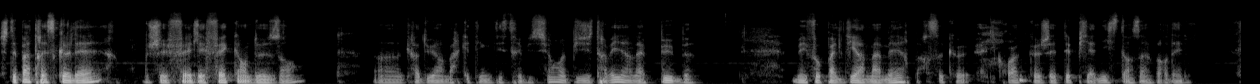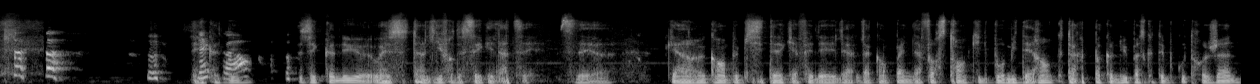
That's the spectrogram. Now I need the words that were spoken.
Je n'étais pas très scolaire. J'ai fait l'EFEC en deux ans, gradué en marketing distribution, et puis j'ai travaillé dans la pub. Mais il ne faut pas le dire à ma mère parce qu'elle croit que j'étais pianiste dans un bordel. D'accord. J'ai connu, euh, ouais, c'est un livre de Seguela, c'est euh, un grand publicitaire qui a fait la, campagne La Force Tranquille pour Mitterrand, que tu n'as pas connu parce que tu es beaucoup trop jeune.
